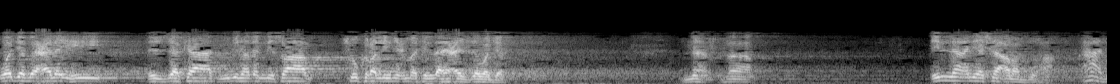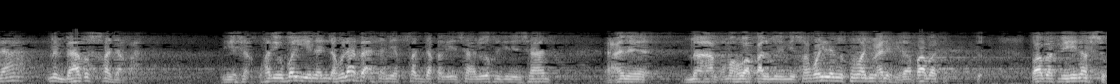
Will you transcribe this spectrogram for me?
وجب عليه الزكاة وجود هذا النصاب شكرا لنعمة الله عز وجل. نعم ف إلا أن يشاء ربها. هذا من باب الصدقة. وهذا يبين أنه لا بأس أن يتصدق الإنسان ويخرج الإنسان عن ما ما هو أقل من النصاب وإن لم يكن واجب عليه إذا طابت طابت به نفسه.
